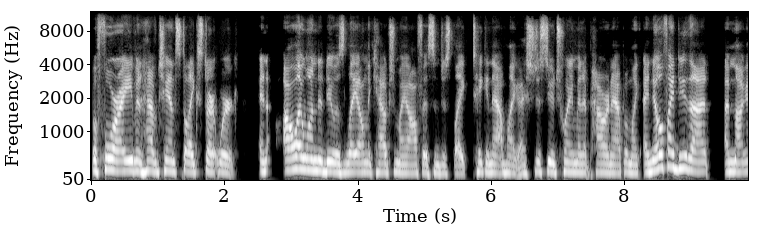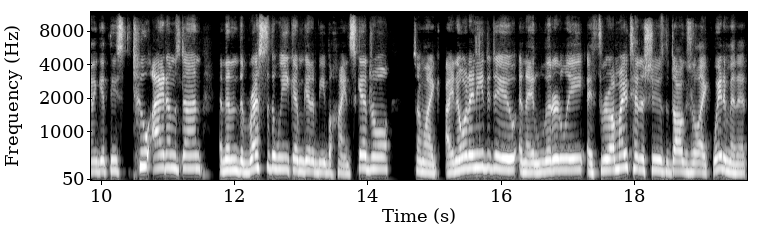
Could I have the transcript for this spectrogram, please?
before I even have a chance to like start work. And all I wanted to do was lay on the couch in my office and just like take a nap. I'm like, I should just do a 20 minute power nap. I'm like, I know if I do that, I'm not going to get these two items done. And then the rest of the week, I'm going to be behind schedule. So I'm like, I know what I need to do. And I literally, I threw on my tennis shoes. The dogs are like, wait a minute,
